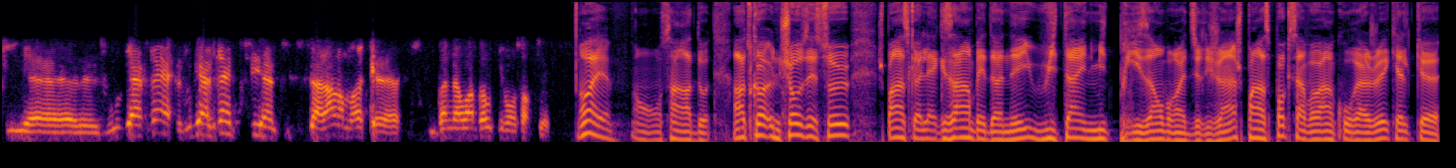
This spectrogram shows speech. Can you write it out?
Puis euh, je vous gagerais, je vous gagerais un petit, un petit dollar, moi, que il va y en avoir d'autres qui vont sortir. Oui, on s'en doute. En tout cas, une chose est sûre, je pense que l'exemple est donné, huit ans et demi de prison pour un dirigeant. Je pense pas que ça va encourager quelque,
